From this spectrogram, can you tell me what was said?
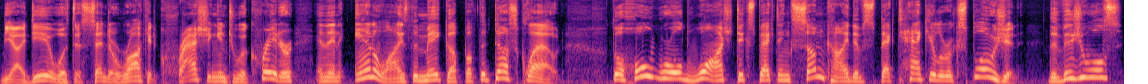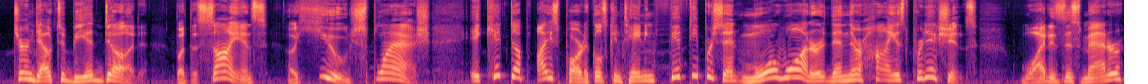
The idea was to send a rocket crashing into a crater and then analyze the makeup of the dust cloud. The whole world watched expecting some kind of spectacular explosion. The visuals turned out to be a dud, but the science, a huge splash. It kicked up ice particles containing 50% more water than their highest predictions. Why does this matter?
